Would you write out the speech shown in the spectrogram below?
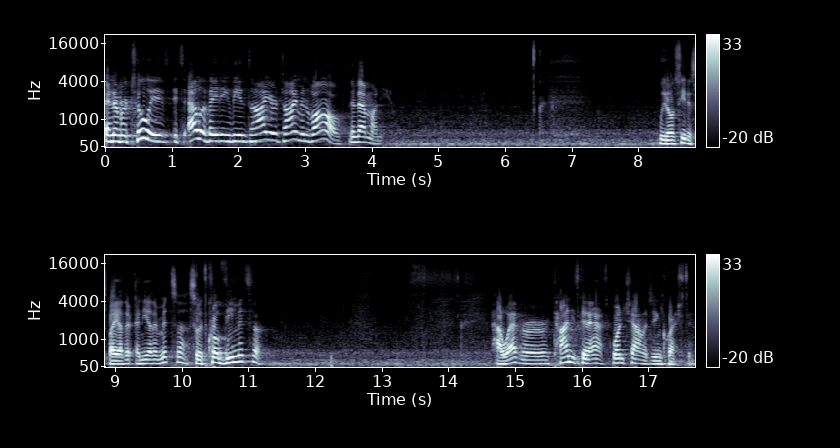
And number two is it's elevating the entire time involved in that money. We don't see this by other, any other mitzvah. So it's called the mitzvah. However, Tanya's going to ask one challenging question.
